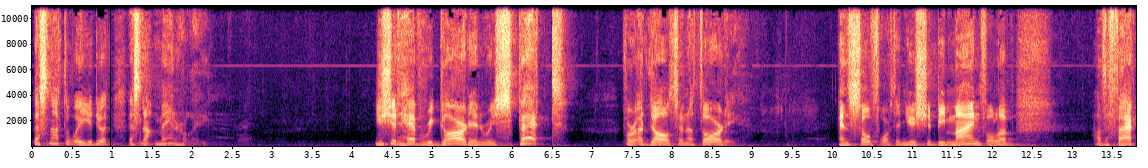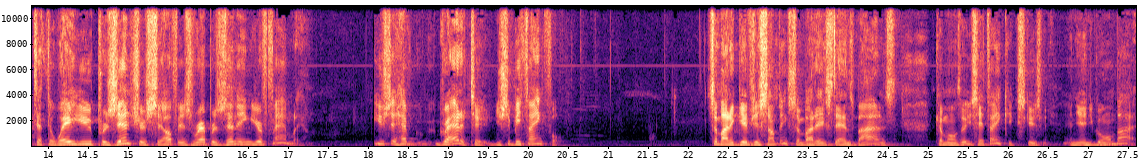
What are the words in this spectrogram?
That's not the way you do it. That's not mannerly. You should have regard and respect for adults in authority and so forth. And you should be mindful of of the fact that the way you present yourself is representing your family. You should have gratitude. You should be thankful. Somebody gives you something, somebody stands by and come on through, you say, thank you, excuse me, and you, go on by.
